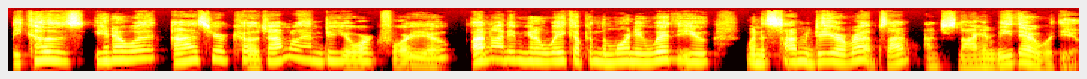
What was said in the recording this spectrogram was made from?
Because you know what? As your coach, I'm not going to do your work for you. I'm not even going to wake up in the morning with you when it's time to do your reps. I'm, I'm just not going to be there with you.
